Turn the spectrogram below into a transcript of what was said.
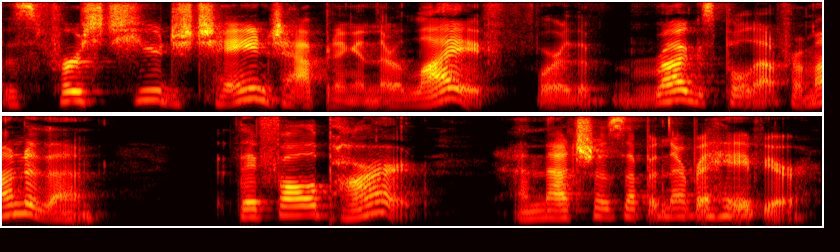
This first huge change happening in their life where the rug's pulled out from under them. They fall apart and that shows up in their behavior.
